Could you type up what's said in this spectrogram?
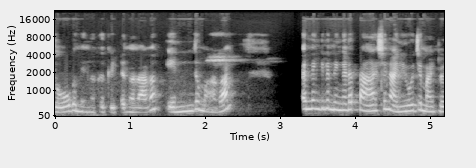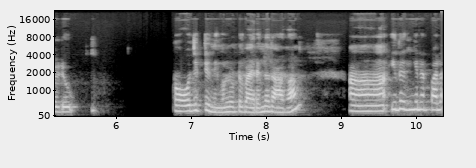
ജോബ് നിങ്ങൾക്ക് കിട്ടുന്നതാകാം. എന്തുമാകാം അല്ലെങ്കിൽ നിങ്ങളുടെ പാഷൻ അനുയോജ്യമായിട്ടുള്ളൊരു പ്രോജക്റ്റ് നിങ്ങളിലോട്ട് വരുന്നതാകാം. ഇതിങ്ങനെ പല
